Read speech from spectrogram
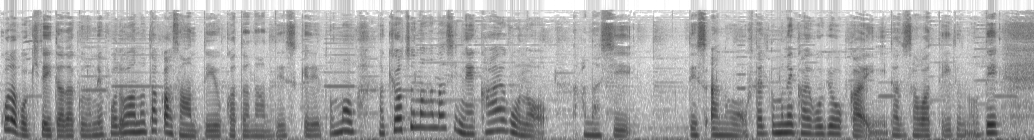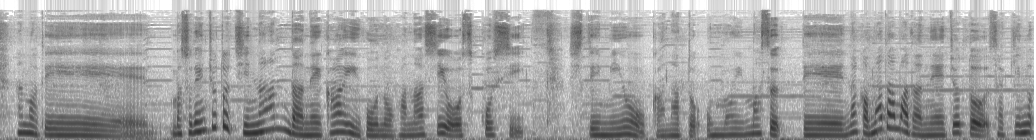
コラボ来ていただくのねフォロワーのタカさんっていう方なんですけれども、まあ、共通の話ね介護の話ですあの2人ともね介護業界に携わっているのでなので、まあ、それにちょっとちなんだね介護の話を少ししてみようかなと思います。でなんかまだまだねちょっと先の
